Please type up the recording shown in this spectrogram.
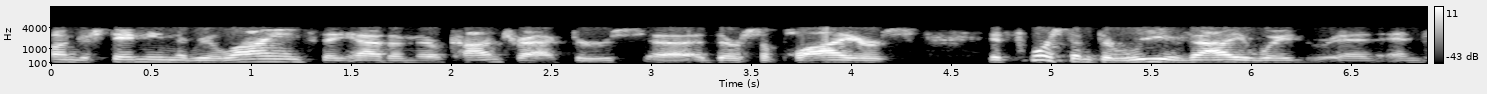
understanding the reliance they had on their contractors, uh, their suppliers. It forced them to reevaluate and, and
